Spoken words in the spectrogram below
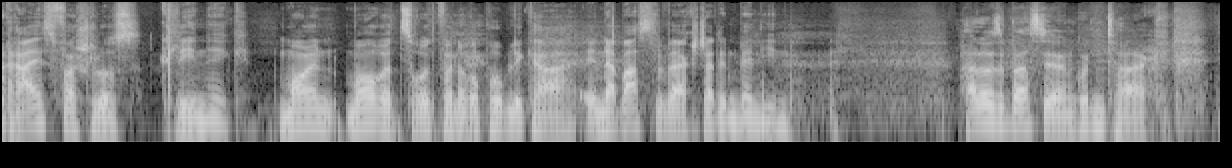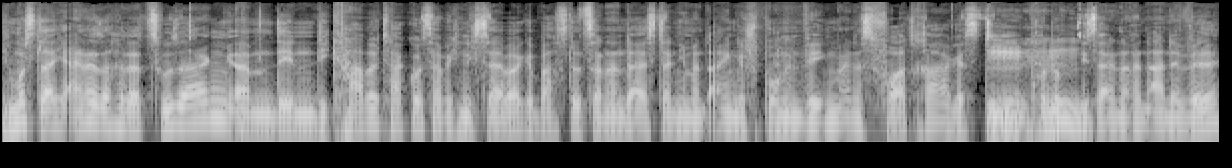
Reißverschlussklinik. Moin, Moritz, zurück von der Republika in der Bastelwerkstatt in Berlin. Hallo Sebastian, guten Tag. Ich muss gleich eine Sache dazu sagen. Ähm, den, die Kabeltacos habe ich nicht selber gebastelt, sondern da ist dann jemand eingesprungen wegen meines Vortrages, die mhm. Produktdesignerin Anne Will.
